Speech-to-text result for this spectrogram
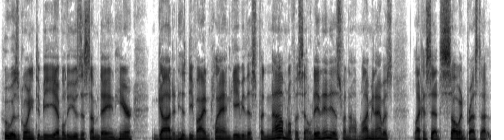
who was going to be able to use this someday. And here, God and His divine plan gave you this phenomenal facility, and it is phenomenal. I mean, I was. Like I said, so impressed. Uh,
